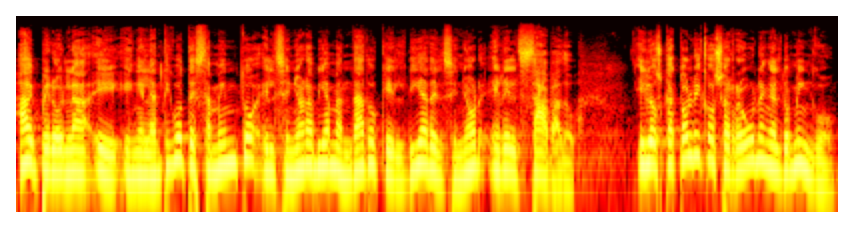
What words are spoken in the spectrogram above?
ay, pero en, la, eh, en el Antiguo Testamento el Señor había mandado que el día del Señor era el sábado. Y los católicos se reúnen el domingo.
